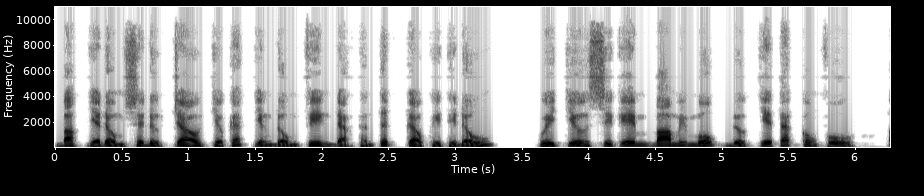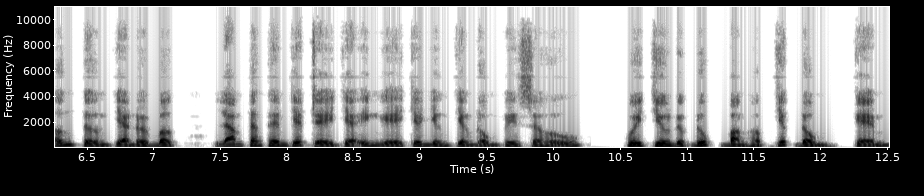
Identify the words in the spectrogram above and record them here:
bạc và đồng sẽ được trao cho các vận động viên đạt thành tích cao khi thi đấu. Huy chương SEA Games 31 được chế tác công phu, ấn tượng và nổi bật, làm tăng thêm giá trị và ý nghĩa cho những vận động viên sở hữu. Huy chương được đúc bằng hợp chất đồng, kẽm,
